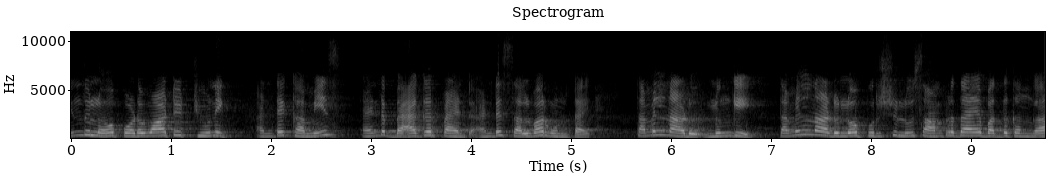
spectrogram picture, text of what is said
ఇందులో పొడవాటి ట్యూనిక్ అంటే కమీజ్ అండ్ బ్యాగర్ ప్యాంట్ అంటే సల్వార్ ఉంటాయి. తమిళనాడు లుంగి. తమిళనాడులో పురుషులు సాంప్రదాయబద్ధకంగా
